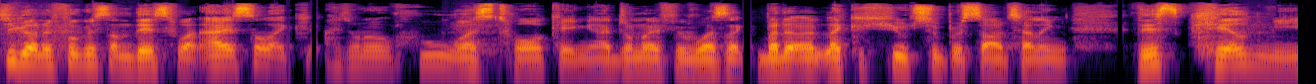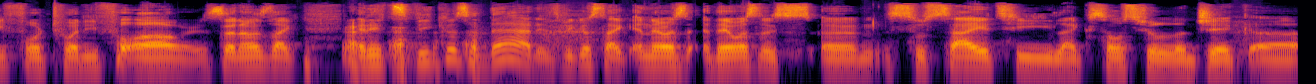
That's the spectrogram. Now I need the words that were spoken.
You're gonna focus on this one. I saw like I don't know who was talking. I don't know if it was like, but uh, like a huge superstar telling this killed me for 24 hours, and I was like, and it's because of that. It's because like, and there was there was this um, society like sociologic uh,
